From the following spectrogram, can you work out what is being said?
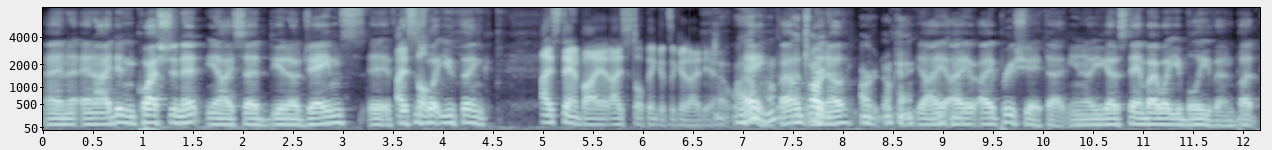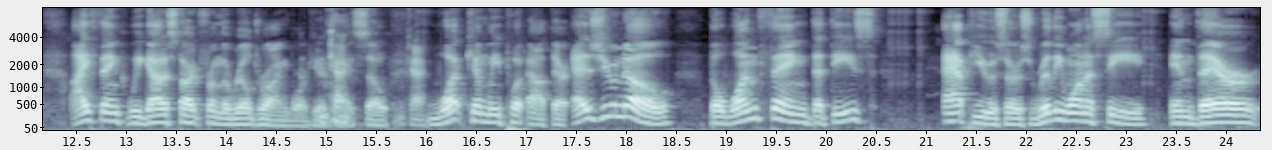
and and I didn't question it. You know, I said, you know, James, if I this still- is what you think, I stand by it. I still think it's a good idea. Well, Hey, okay, well, that's you art. know, art. Okay. yeah, I, I, I appreciate that. You know, you got to stand by what you believe in. But I think we got to start from the real drawing board here, Okay. guys. So, Okay. what can we put out there? As you know, the one thing that these app users really want to see in their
